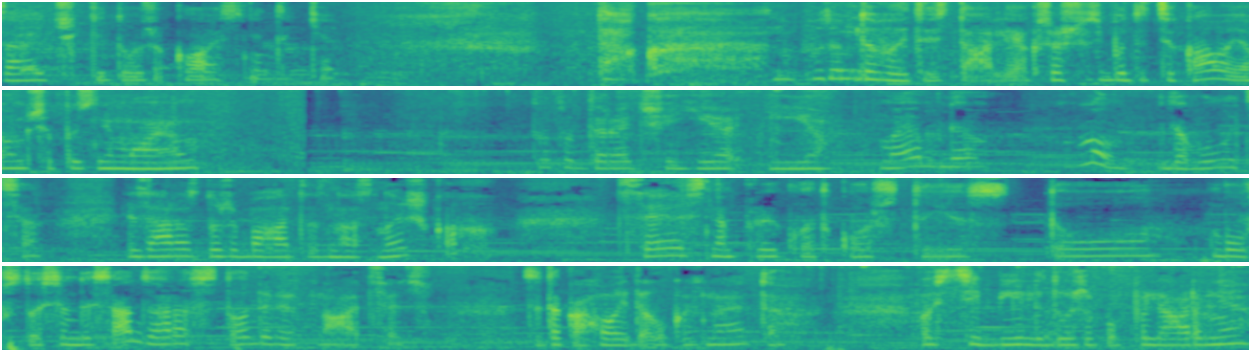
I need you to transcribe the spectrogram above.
Зайчики дуже класні такі. Так, ну будемо дивитись далі. Якщо щось буде цікаво, я вам ще познімаю. Тут, до речі, є і меблі, ну, для вулиця. І зараз дуже багато на знижках. Це ось, наприклад, коштує 100, був 170, зараз 119. Це така гойдалка, знаєте. Ось ці білі дуже популярні.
